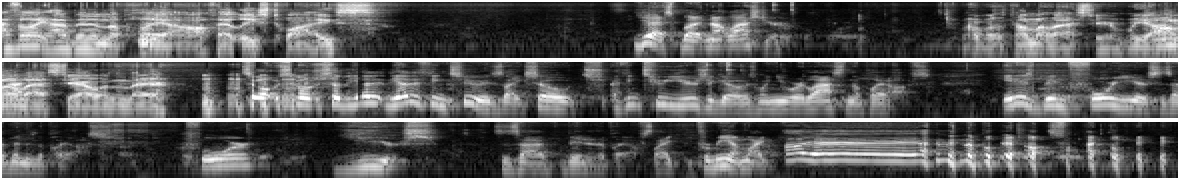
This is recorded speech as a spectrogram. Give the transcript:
I feel like I've been in the playoff at least twice. yes, but not last year. I wasn't talking about last year. We all know I- last year I wasn't there. So, so, so the other the other thing too is like so. T- I think two years ago is when you were last in the playoffs. It has been four years since I've been in the playoffs. Four years since I've been in the playoffs. Like for me, I'm like, oh yay, I'm in the playoffs finally.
